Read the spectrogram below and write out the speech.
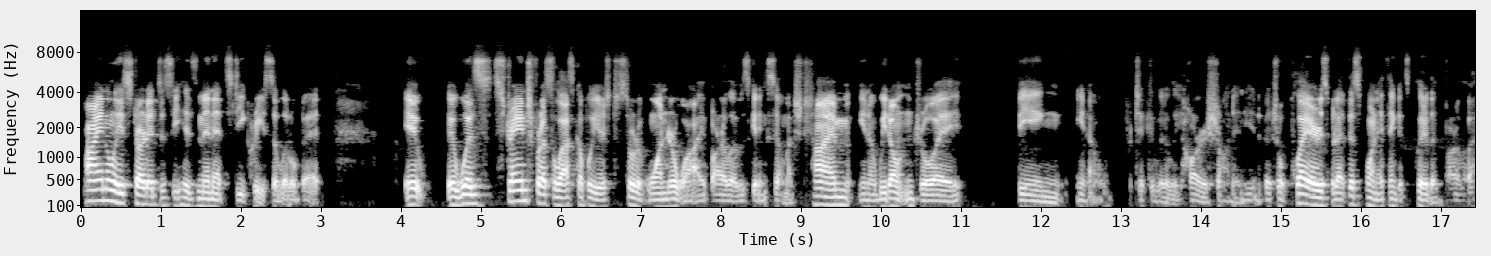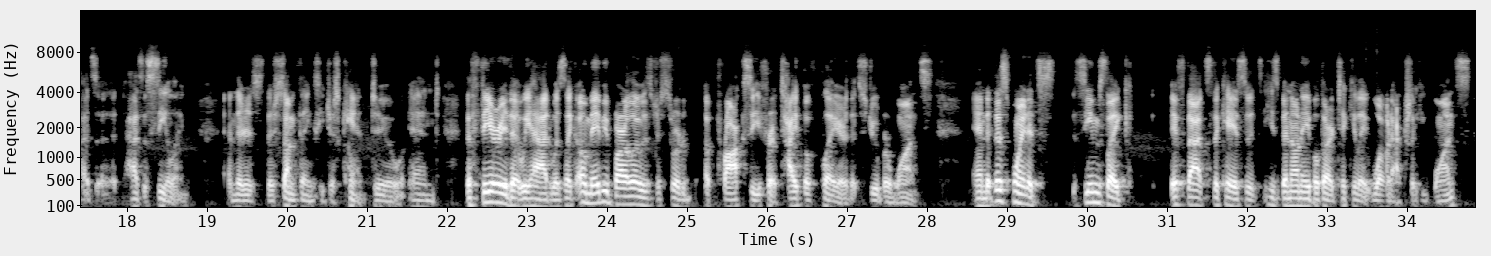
finally started to see his minutes decrease a little bit. It it was strange for us the last couple of years to sort of wonder why Barlow is getting so much time. You know, we don't enjoy being, you know, particularly harsh on any individual players, but at this point, I think it's clear that Barlow has a has a ceiling, and there's there's some things he just can't do. And the theory that we had was like, oh, maybe Barlow is just sort of a proxy for a type of player that Struber wants. And at this point, it's it seems like if that's the case, he's been unable to articulate what actually he wants.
